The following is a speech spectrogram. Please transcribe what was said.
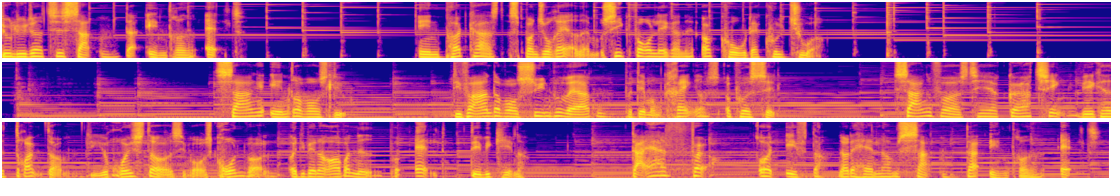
Du lytter til sangen, der ændrede alt. En podcast sponsoreret af musikforlæggerne og Koda Kultur. Sange ændrer vores liv. De forandrer vores syn på verden, på dem omkring os og på os selv. Sange får os til at gøre ting, vi ikke havde drømt om. De ryster os i vores grundvold, og de vender op og ned på alt det, vi kender. Der er et før og et efter, når det handler om sangen, der ændrede alt.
